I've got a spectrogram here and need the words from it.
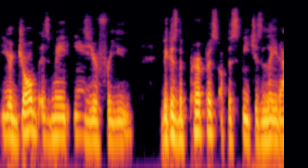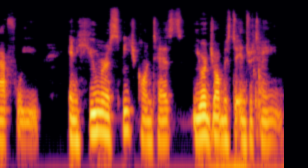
your job is made easier for you because the purpose of the speech is laid out for you. In humorous speech contests, your job is to entertain.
